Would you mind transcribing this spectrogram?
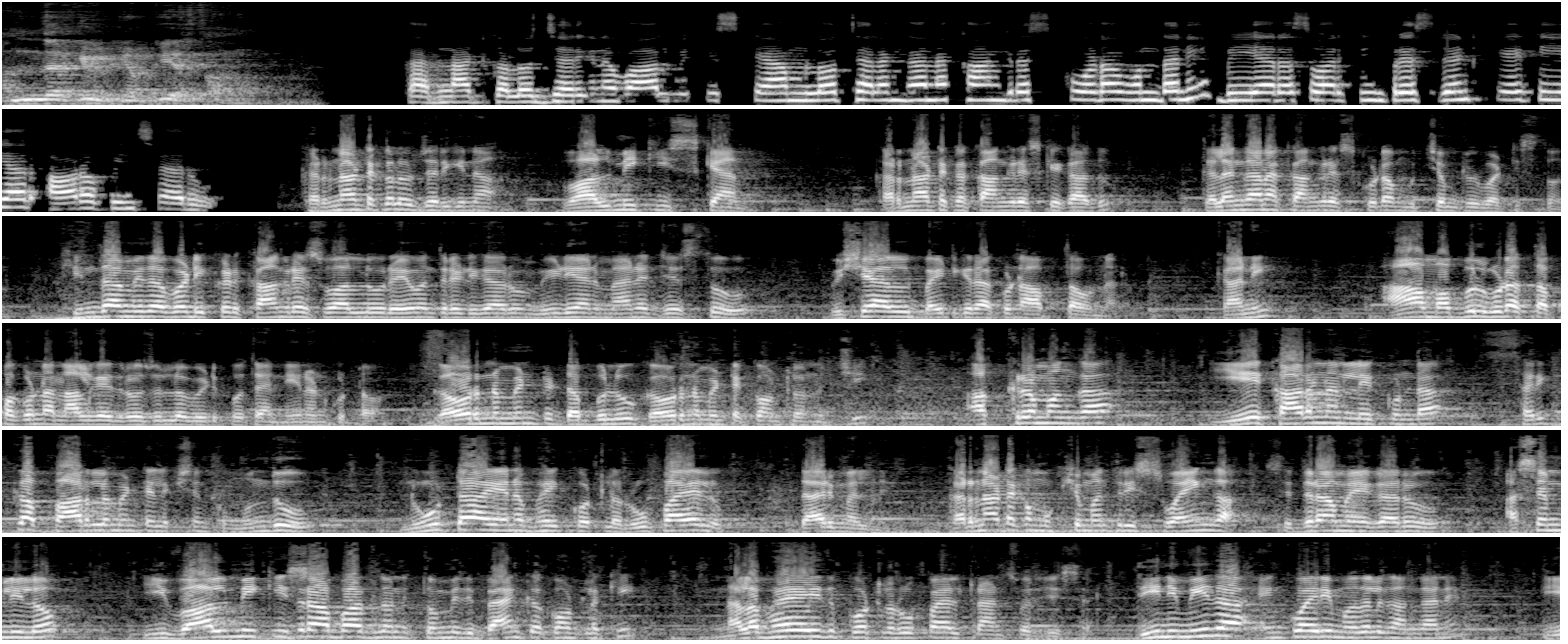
అందరికీ విజ్ఞప్తి చేస్తాను కర్ణాటకలో జరిగిన వాల్మీకి స్కామ్లో తెలంగాణ కాంగ్రెస్ కూడా ఉందని బీఆర్ఎస్ వర్కింగ్ ప్రెసిడెంట్ కేటీఆర్ ఆరోపించారు. కర్ణాటకలో జరిగిన వాల్మీకి స్కామ్ కర్ణాటక కాంగ్రెస్కే కాదు తెలంగాణ కాంగ్రెస్ కూడా ముచ్చెమటలు పట్టిస్తోంది. కింద మీద పడి ఇక్కడ కాంగ్రెస్ వాళ్ళు రేవంత్ రెడ్డి గారు మీడియాని మేనేజ్ చేస్తూ విషయాలు బయటికి రాకుండా ఆపుతా ఉన్నారు. కానీ ఆ మబ్బులు కూడా తప్పకుండా నాలుగైదు రోజుల్లో విడిపోతాయని నేను అనుకుంటాను గవర్నమెంట్ డబ్బులు గవర్నమెంట్ అకౌంట్ల నుంచి అక్రమంగా ఏ కారణం లేకుండా సరిగ్గా పార్లమెంట్ ఎలక్షన్కు ముందు నూట ఎనభై కోట్ల రూపాయలు దారిమల్లినాయి కర్ణాటక ముఖ్యమంత్రి స్వయంగా సిద్ధరామయ్య గారు అసెంబ్లీలో ఈ వాల్మీకి లోని తొమ్మిది బ్యాంక్ అకౌంట్లకి నలభై ఐదు కోట్ల రూపాయలు ట్రాన్స్ఫర్ చేశారు. దీని మీద ఎంక్వైరీ మొదలు కాగానే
